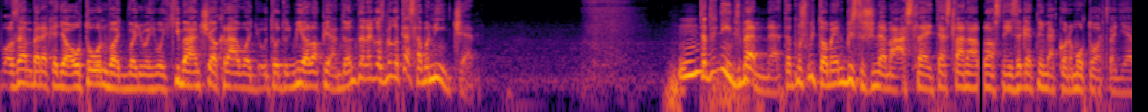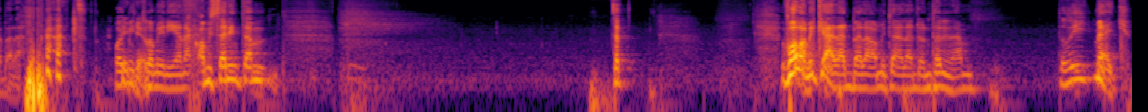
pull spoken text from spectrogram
az emberek egy autón, vagy, vagy, vagy, vagy kíváncsiak rá, vagy hogy, hogy mi alapján döntenek, az meg a Teslában nincsen. Hm. Tehát, hogy nincs benne. Tehát most mit tudom én, biztos, hogy nem állsz le egy Teslánál azt nézegetni, hogy mekkora motort vegyél bele. Vagy mit igen. tudom én ilyenek. Ami szerintem... Tehát valami kellett bele, amit el lehet dönteni, nem? Tehát így megy.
